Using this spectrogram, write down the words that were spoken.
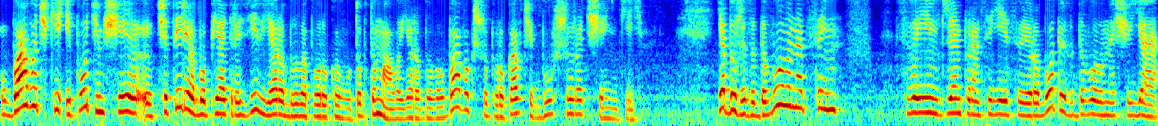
убавочки, і потім ще 4 або 5 разів я робила по рукаву. Тобто мало я робила убавок, щоб рукавчик був широченький. Я дуже задоволена цим своїм джемпером, цією своєю роботою. Задоволена, що я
